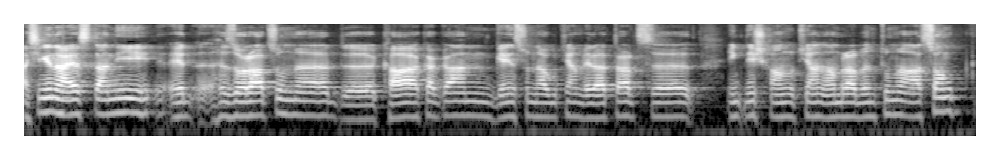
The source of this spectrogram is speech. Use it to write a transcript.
Այսինքն Հայաստանի հզորացումը քաղաքական գենսունակության վերադարձը ինքնիշխանության ամրապնդումը ասոնք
